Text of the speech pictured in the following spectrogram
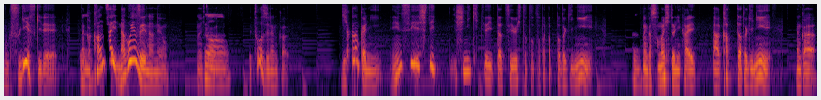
僕すげえ好きでなんか関西、名古屋勢なのよ。の人が当時なんか岐阜なんかに遠征してしに来ていた強い人と戦った時に、うん。なんかその人にかえあ勝った時になんか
